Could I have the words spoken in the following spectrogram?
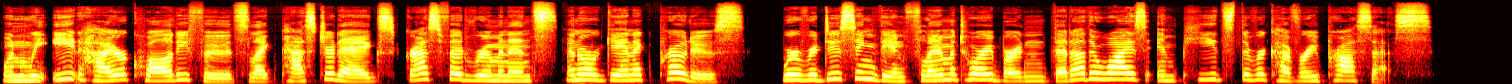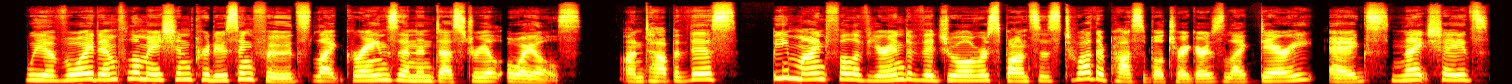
When we eat higher quality foods like pastured eggs, grass fed ruminants, and organic produce, we're reducing the inflammatory burden that otherwise impedes the recovery process. We avoid inflammation producing foods like grains and industrial oils. On top of this, be mindful of your individual responses to other possible triggers like dairy, eggs, nightshades,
